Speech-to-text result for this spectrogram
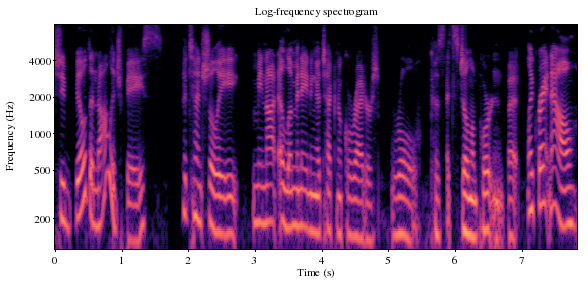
to build a knowledge base potentially I mean, not eliminating a technical writer's role because it's still important, but like right now,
